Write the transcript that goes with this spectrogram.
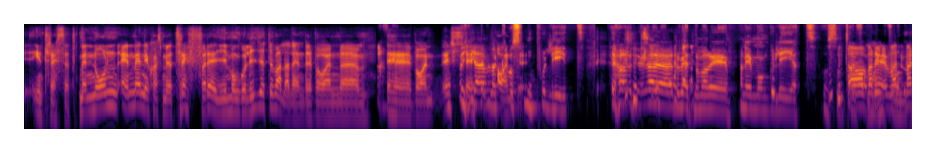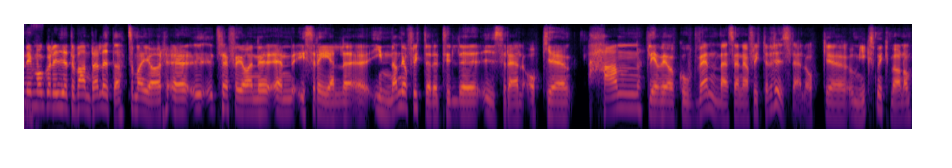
intresset. Men någon, en människa som jag träffade i Mongoliet av alla länder var en... Var en så jävla var en, kosmopolit. Ja, du, du vet när man är, man är i Mongoliet. Och så ja, man, är, man, man är i Mongoliet och vandrar lite som man gör. Äh, träffade jag en en Israel eh, innan jag flyttade till eh, Israel och eh, han blev jag god vän med sen när jag flyttade till Israel och umgicks mycket med honom.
